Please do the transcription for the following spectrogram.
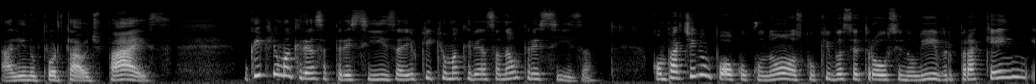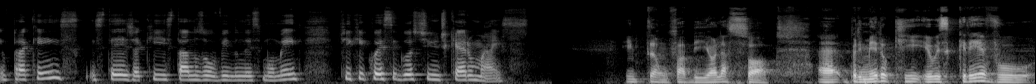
ali no portal de pais, o que, que uma criança precisa e o que, que uma criança não precisa. Compartilhe um pouco conosco o que você trouxe no livro para quem, quem esteja aqui, está nos ouvindo nesse momento, fique com esse gostinho de quero mais. Então, Fabi, olha só. É, primeiro que eu escrevo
